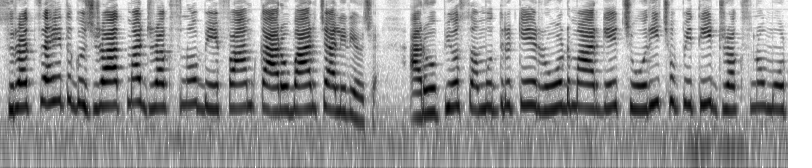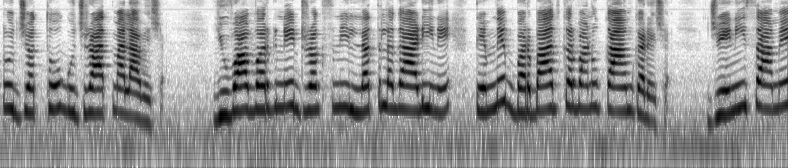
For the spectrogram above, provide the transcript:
સુરત સહિત ગુજરાતમાં ડ્રગ્સનો બેફામ કારોબાર ચાલી રહ્યો છે. આરોપીઓ સમુદ્ર કે રોડ માર્ગે ચોરી છુપીથી ડ્રગ્સનો મોટો જથ્થો ગુજરાતમાં લાવે છે. યુવા વર્ગને ડ્રગ્સની લત લગાડીને તેમને બરબાદ કરવાનું કામ કરે છે. જેની સામે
